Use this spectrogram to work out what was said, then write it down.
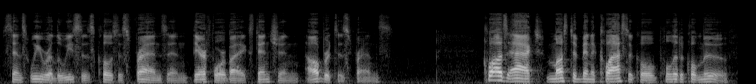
since we were Louisa's closest friends and therefore by extension Alberts's friends. Claude's act must have been a classical political move.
